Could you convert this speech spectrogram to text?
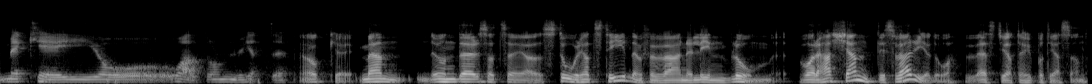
McKay och, och allt vad de nu hette. Okej, men under så att säga storhetstiden för Werner Lindblom, var det här känt i Sverige då, Västgötahypotesen?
